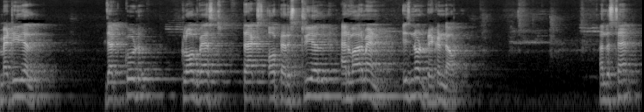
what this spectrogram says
material that could clog vast tracts of terrestrial environment is not broken down understand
